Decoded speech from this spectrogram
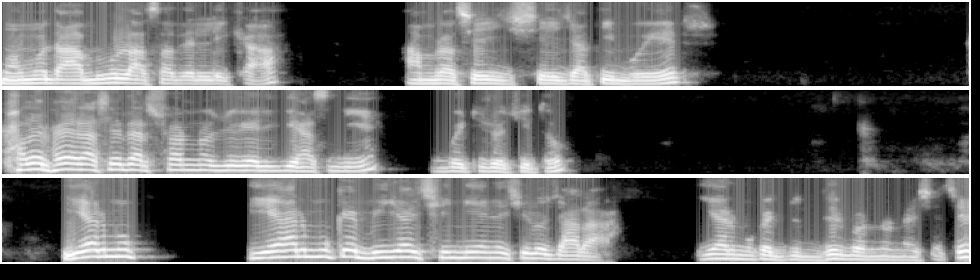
মোহাম্মদ আবুল আসাদের লেখা। আমরা সেই সেই জাতি বইয়ের খালেফায় রাশেদার স্বর্ণ যুগের ইতিহাস নিয়ে বইটি রচিত। ইয়ার মুখ, ইয়ার মুখে বিজয় ছিনিয়ে এনেছিল যারা? ইয়ার মুখে যুদ্ধের বর্ণনা এসেছে।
